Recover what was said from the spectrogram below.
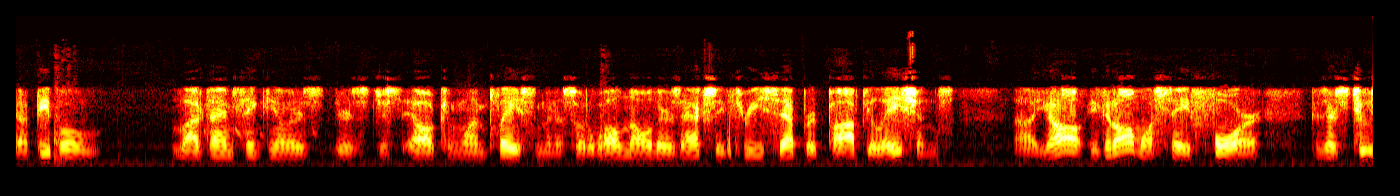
uh, people a lot of times think you know there's there's just elk in one place in Minnesota. Well, no, there's actually three separate populations. Uh, you all you could almost say four because there's two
